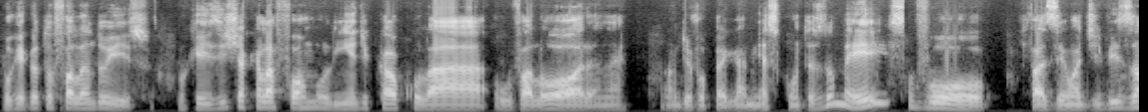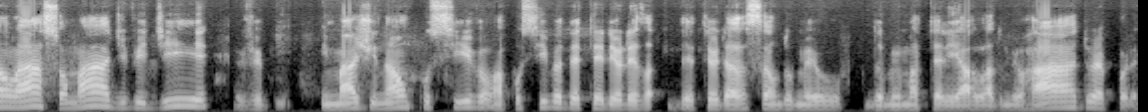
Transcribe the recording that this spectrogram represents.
por que, que eu estou falando isso? Porque existe aquela formulinha de calcular o valor hora, né? Onde eu vou pegar minhas contas do mês, vou fazer uma divisão lá, somar, dividir, imaginar um possível, uma possível deterioração do meu, do meu material lá, do meu hardware, por,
